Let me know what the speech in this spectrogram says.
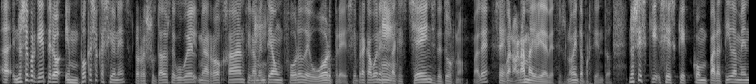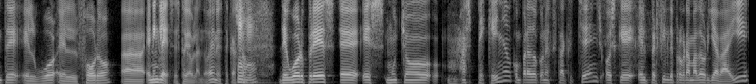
ah, no sé por qué, pero en pocas ocasiones los resultados de Google me arrojan finalmente a un foro de WordPress. Siempre acabo en Stack Exchange de turno, ¿vale? Bueno, gran mayoría de veces, 90%. No sé si es que, si es que comparativamente el, el foro, ah, en inglés estoy hablando, ¿eh? en este caso, de WordPress eh, es mucho más pequeño comparado con Stack Exchange o es que el perfil de programador ya va ahí,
